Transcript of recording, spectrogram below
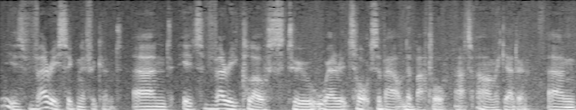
is very significant. And it's very close to where it talks about the battle at Armageddon and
